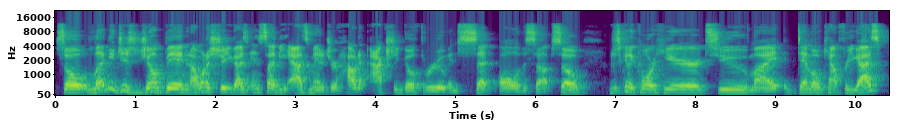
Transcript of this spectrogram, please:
So let me just jump in and I want to show you guys inside the ads manager how to actually go through and set all of this up. So I'm just gonna come over here to my demo account for you guys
